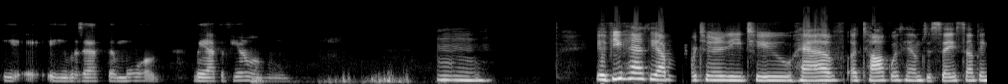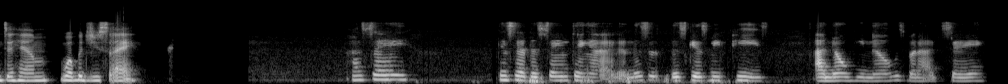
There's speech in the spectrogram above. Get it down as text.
he he was at the morgue me at the funeral home mm. if you had the opportunity to have a talk with him to say something to him what would you say i say I said the same thing, and this is this gives me peace I know he knows, but I'd say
